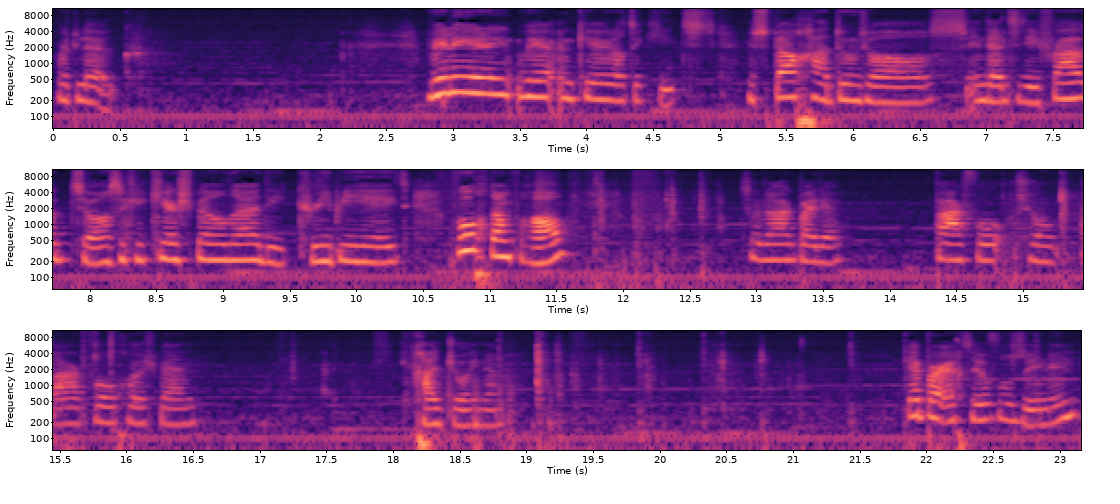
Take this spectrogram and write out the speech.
Wordt leuk. Willen jullie weer een keer dat ik iets, een spel ga doen zoals Identity Fraud, zoals ik een keer speelde, die creepy heet? Volg dan vooral. Zodra ik bij de paar vol, zo'n paar volgers ben. Ik ga joinen. Ik heb er echt heel veel zin in.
